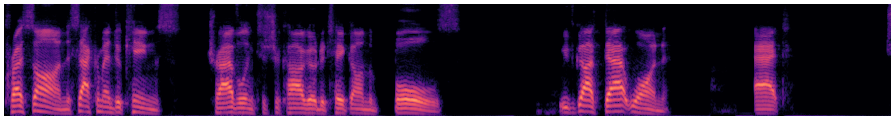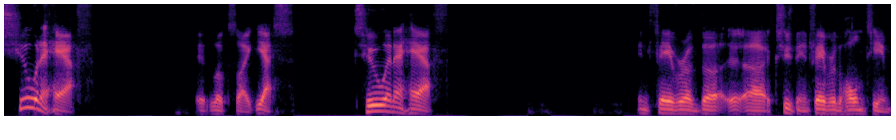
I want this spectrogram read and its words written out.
press on. The Sacramento Kings traveling to Chicago to take on the Bulls. We've got that one at two and a half. It looks like yes, two and a half in favor of the uh, excuse me in favor of the home team.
